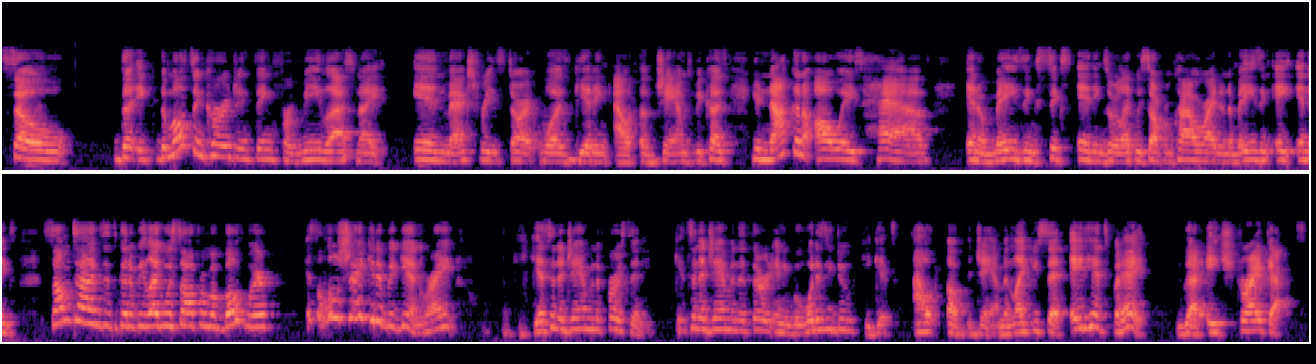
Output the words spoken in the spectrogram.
So the the most encouraging thing for me last night in Max Fried's start was getting out of jams because you're not going to always have an amazing six innings or like we saw from Kyle Wright, an amazing eight innings. Sometimes it's going to be like we saw from them both where it's a little shaky to begin, right? He gets in a jam in the first inning, gets in a jam in the third inning, but what does he do? He gets out of the jam. And like you said, eight hits, but hey, you got eight strikeouts.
